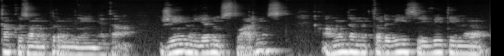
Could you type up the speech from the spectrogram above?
takozvano preumljenje, da živimo jednu stvarnost, a onda na televiziji vidimo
